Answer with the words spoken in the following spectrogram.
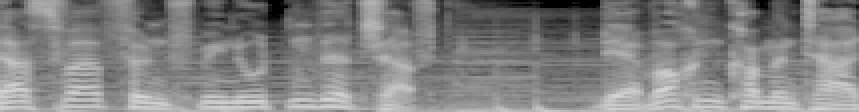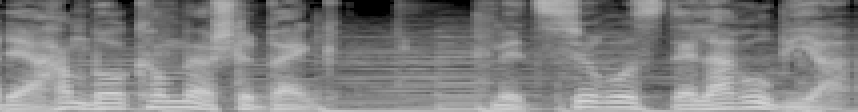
Das war 5 Minuten Wirtschaft. Der Wochenkommentar der Hamburg Commercial Bank mit Cyrus Della Rubia.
